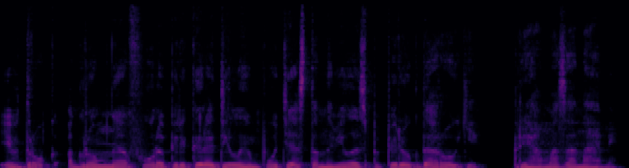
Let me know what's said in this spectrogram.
И вдруг огромная фура перегородила им путь и остановилась поперек дороги, прямо за нами.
